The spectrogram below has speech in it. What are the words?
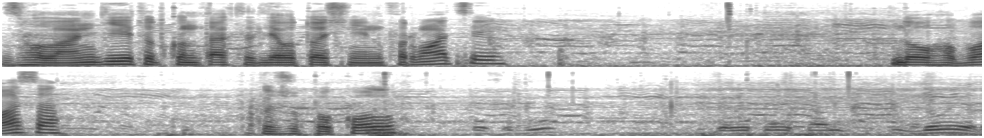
з Голландії. Тут контакти для уточнення інформації. Довга база. Покажу по колу. Там з долин.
